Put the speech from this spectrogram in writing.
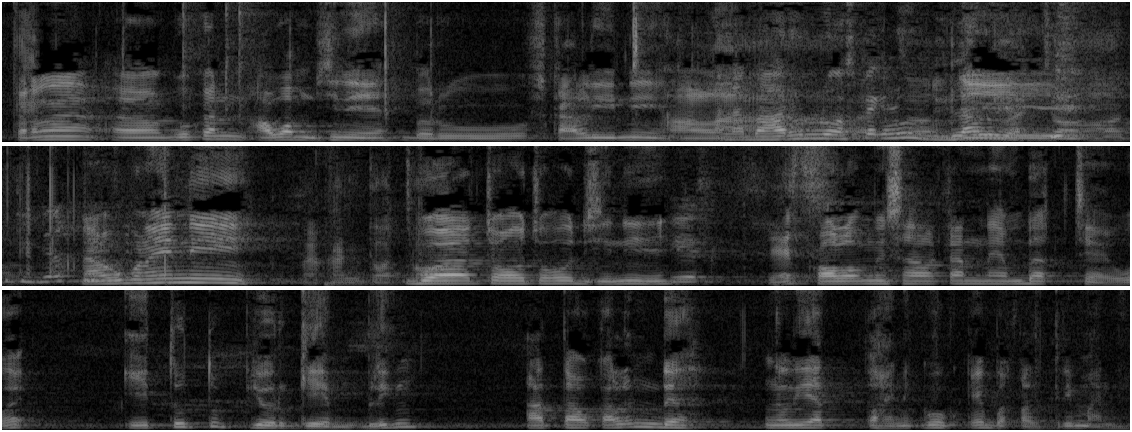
Karena gue kan awam di sini ya, baru sekali nih. Anak baru lu aspek lu gila lu ya. Nah aku mau nanya nih, Makan cocok. buat cowok-cowok di sini, Yes. Yes. kalau misalkan nembak cewek itu tuh pure gambling atau kalian udah ngelihat, wah ini gue kayak bakal terima nih.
